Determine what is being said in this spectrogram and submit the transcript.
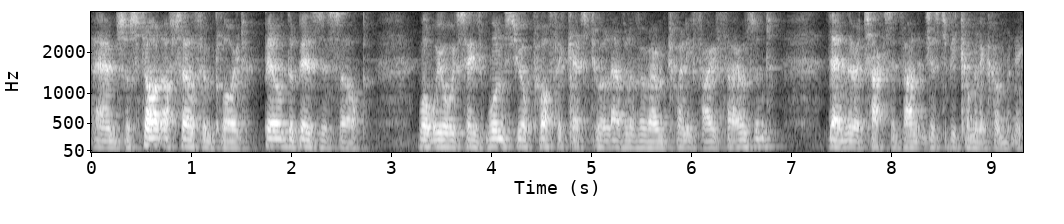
Um, so start off self-employed, build the business up. What we always say is once your profit gets to a level of around 25,000, then there are tax advantages to becoming a company.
